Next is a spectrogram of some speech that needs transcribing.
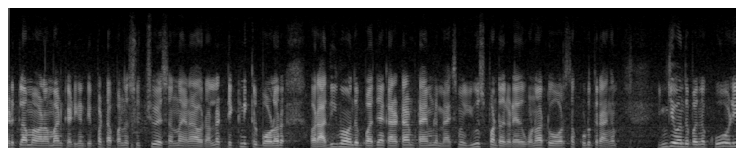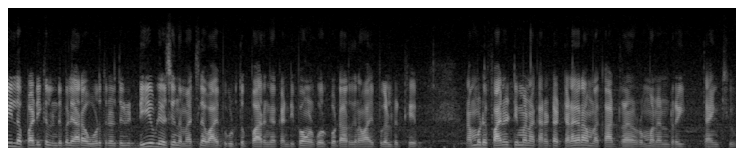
எடுக்கலாமா வேணாமான்னு கேட்டிங்கன்னா டிப்பட்ட பண்ண சுச்சுவேஷன் தான். ஏன்னா அவர் நல்ல டெக்னிக்கல் பவுலர் அவர் அதிகமாக வந்து பார்த்தீங்கன்னா கரெக்டான டைமில் மேக்ஸிமம் யூஸ் பண்ணுறது கிடையாது. ஒன் ஆர் டூ ஹவர்ஸ் தான் கொடுக்குறாங்க. இங்கே வந்து பார்த்தீங்கன்னா கோலியில் படிக்கல் ரெண்டு பேர் யாராவது ஒருத்தர் எடுத்துக்கிட்டு டிவிலியர்ஸ் இந்த மேட்ச்சில் வாய்ப்பு கொடுத்து பாருங்கள் கண்டிப்பாக உங்களுக்கு ஒர்க் அவுட் ஆகிறதுக்கான வாய்ப்புகள் இருக்குது நம்மளுடைய ஃபைனல் டீமை நான் கரெக்டாக டெலகிராமில் காட்டுறேன். ரொம்ப நன்றி. தேங்க்யூ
